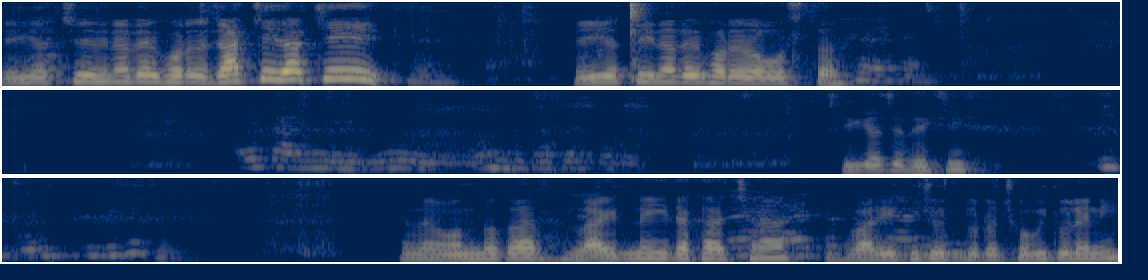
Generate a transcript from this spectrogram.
এই হচ্ছে এনাদের ঘরে, যাচ্ছি যাচ্ছি এই হচ্ছে এনাদের ঘরের অবস্থা। ঠিক আছে, দেখি কি পরিস্থিতি দেখেছ এখানে অন্ধকার লাইট নেই দেখা যাচ্ছে না। বাড়ির কিছু দুটো ছবি তুলে নিই।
